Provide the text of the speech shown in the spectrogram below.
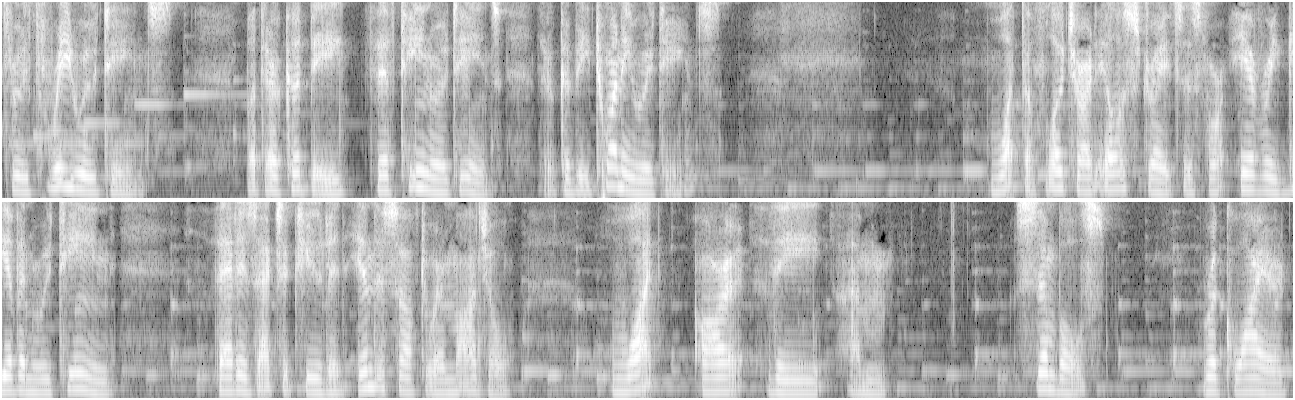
through three routines, but there could be 15 routines. There could be 20 routines. What the flowchart illustrates is for every given routine that is executed in the software module, what are the um, symbols required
